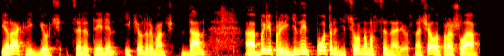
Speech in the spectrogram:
Ираклий Георгиевич Церетели и Федор Иванович Дан, а, были проведены по традиционному сценарию. Сначала прошла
